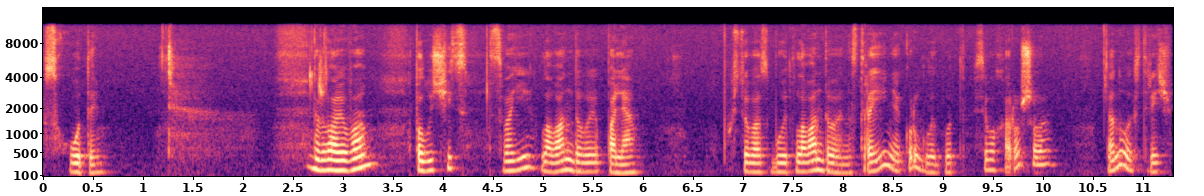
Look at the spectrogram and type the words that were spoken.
всходы. Желаю вам получить свои лавандовые поля. Пусть у вас будет лавандовое настроение круглый год. Всего хорошего. До новых встреч.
